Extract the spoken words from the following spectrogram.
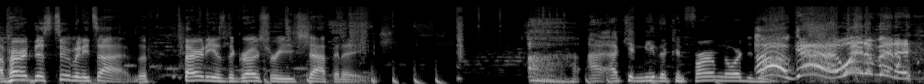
I've heard this too many times. 30 is the grocery shopping age. Uh, I, I, can neither confirm nor deny. Oh God! Wait a minute.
